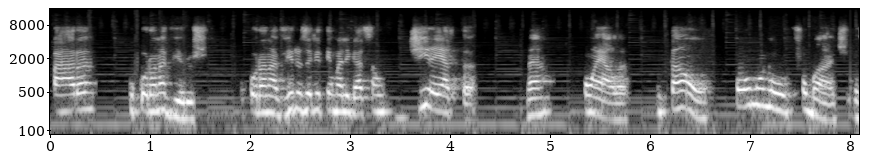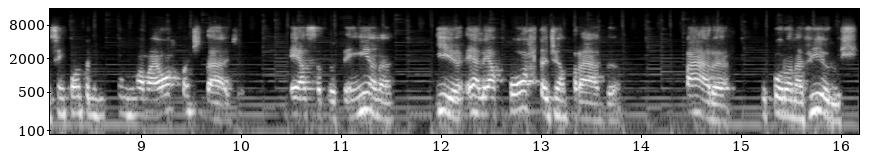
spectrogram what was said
para o coronavírus. O coronavírus ele tem uma ligação direta né, com ela. Então, como no fumante você encontra uma maior quantidade essa proteína e ela é a porta de entrada para o coronavírus,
